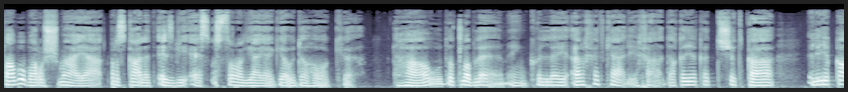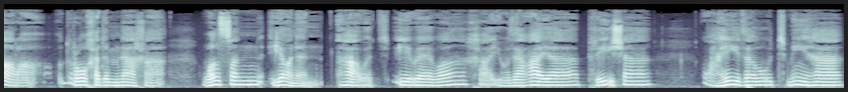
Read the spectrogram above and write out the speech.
طابو برش معايا برس قالت اس بي اس استراليا جو دهوك هاو تطلب له من كل أرخت كاليخا دقيقة شتقة الإقارة دروخة دمناخا ولصن يونن هاوت إيويوا خايو ذعايا بريشا وهيذو تميها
